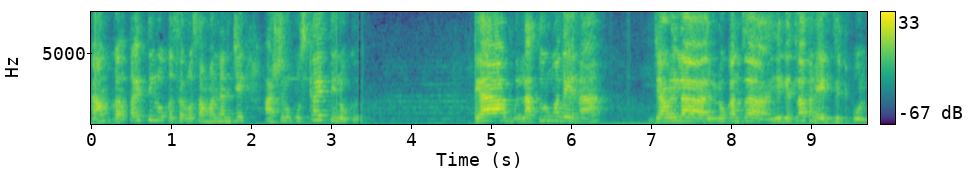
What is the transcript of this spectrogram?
काम करतायत ती लोक सर्वसामान्यांचे आश्रू पुसतायत ती लोक. त्या लातूरमध्ये ना ज्या वेळेला लोकांचा हे घेतला होता ना एक्झिट पोल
